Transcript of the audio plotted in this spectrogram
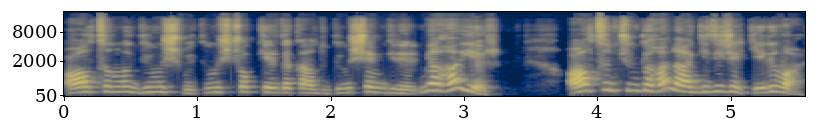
Altın mı gümüş mü? Gümüş çok geride kaldı. Gümüşe mi girelim? Ya hayır. Altın çünkü hala gidecek yeri var.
